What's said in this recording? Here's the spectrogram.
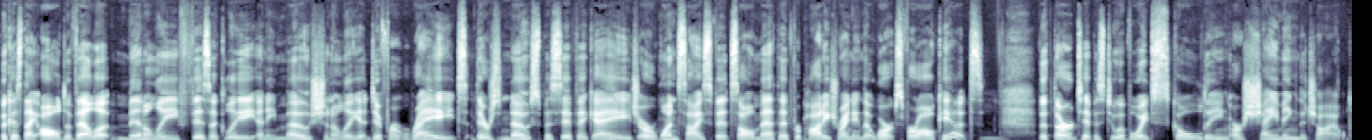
because they all develop mentally, physically, and emotionally at different rates. There's no specific age or one size fits all method for potty training that works for all kids. Mm. The third tip is to avoid scolding or shaming the child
